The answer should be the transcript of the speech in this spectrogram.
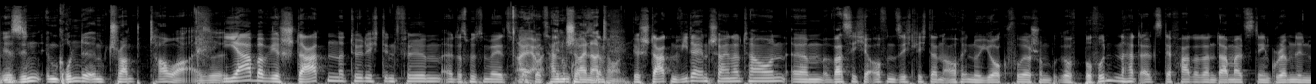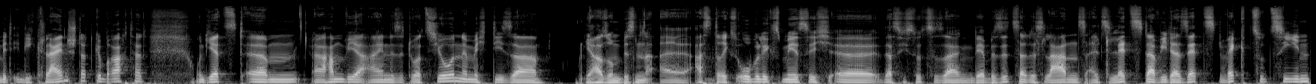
wir sind im Grunde im Trump Tower. Also Mhm. Ja, aber wir starten natürlich den Film, äh, das müssen wir jetzt vielleicht Ah ja, in. Chinatown. Wir starten wieder in Chinatown, ähm, was sich ja offensichtlich dann auch in New York vorher schon be befunden hat, als der Vater dann damals den Gremlin mit in die Kleinstadt gebracht hat. Und jetzt ähm, äh, haben wir eine Situation, nämlich dieser ja, so ein bisschen äh, Asterix-Obelix-mäßig, äh, dass sich sozusagen der Besitzer des Ladens als letzter widersetzt, wegzuziehen,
